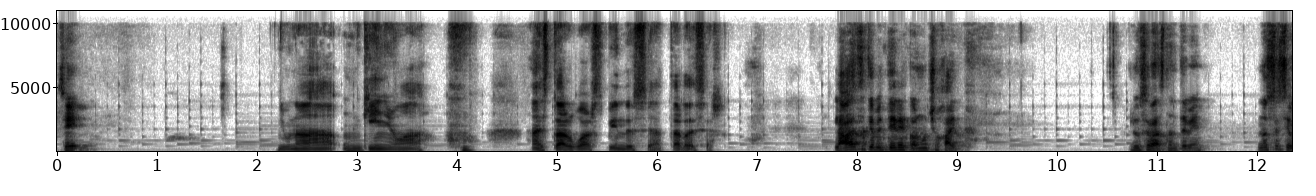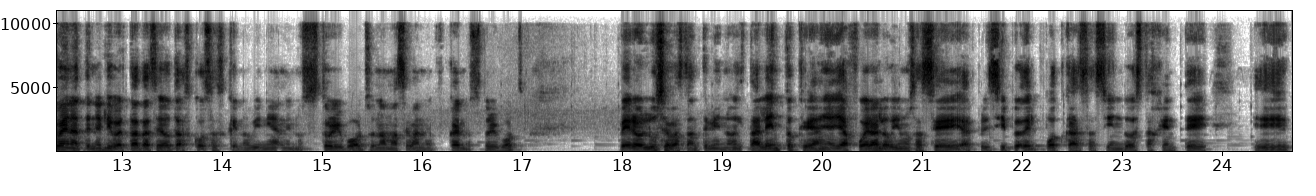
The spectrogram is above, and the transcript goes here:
Sí. Y una, un guiño a, Star Wars viendo ese atardecer. La verdad es que me tiene con mucho hype. Luce bastante bien. No sé si vayan a tener libertad de hacer otras cosas que no venían en los storyboards o nada más se van a enfocar en los storyboards. Pero luce bastante bien, ¿no? El talento que hay allá afuera, lo vimos hace al principio del podcast haciendo esta gente eh,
